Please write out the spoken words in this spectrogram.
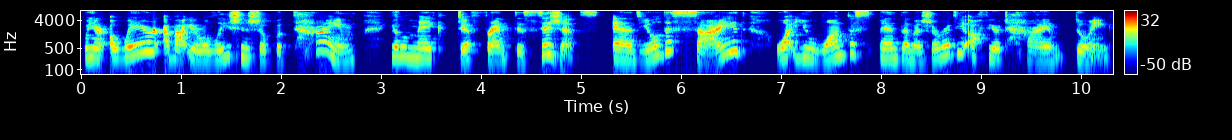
When you're aware about your relationship with time, you'll make different decisions and you'll decide what you want to spend the majority of your time doing.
